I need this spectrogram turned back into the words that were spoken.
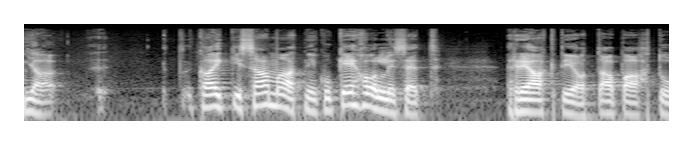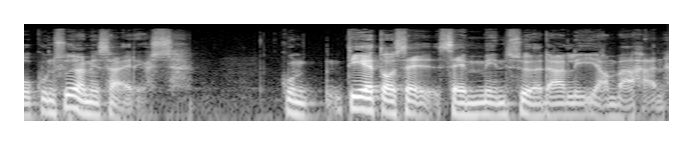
Ja kaikki samat niin kuin keholliset reaktiot tapahtuu kuin syömishäiriössä, kun tietoisemmin syödään liian vähän,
